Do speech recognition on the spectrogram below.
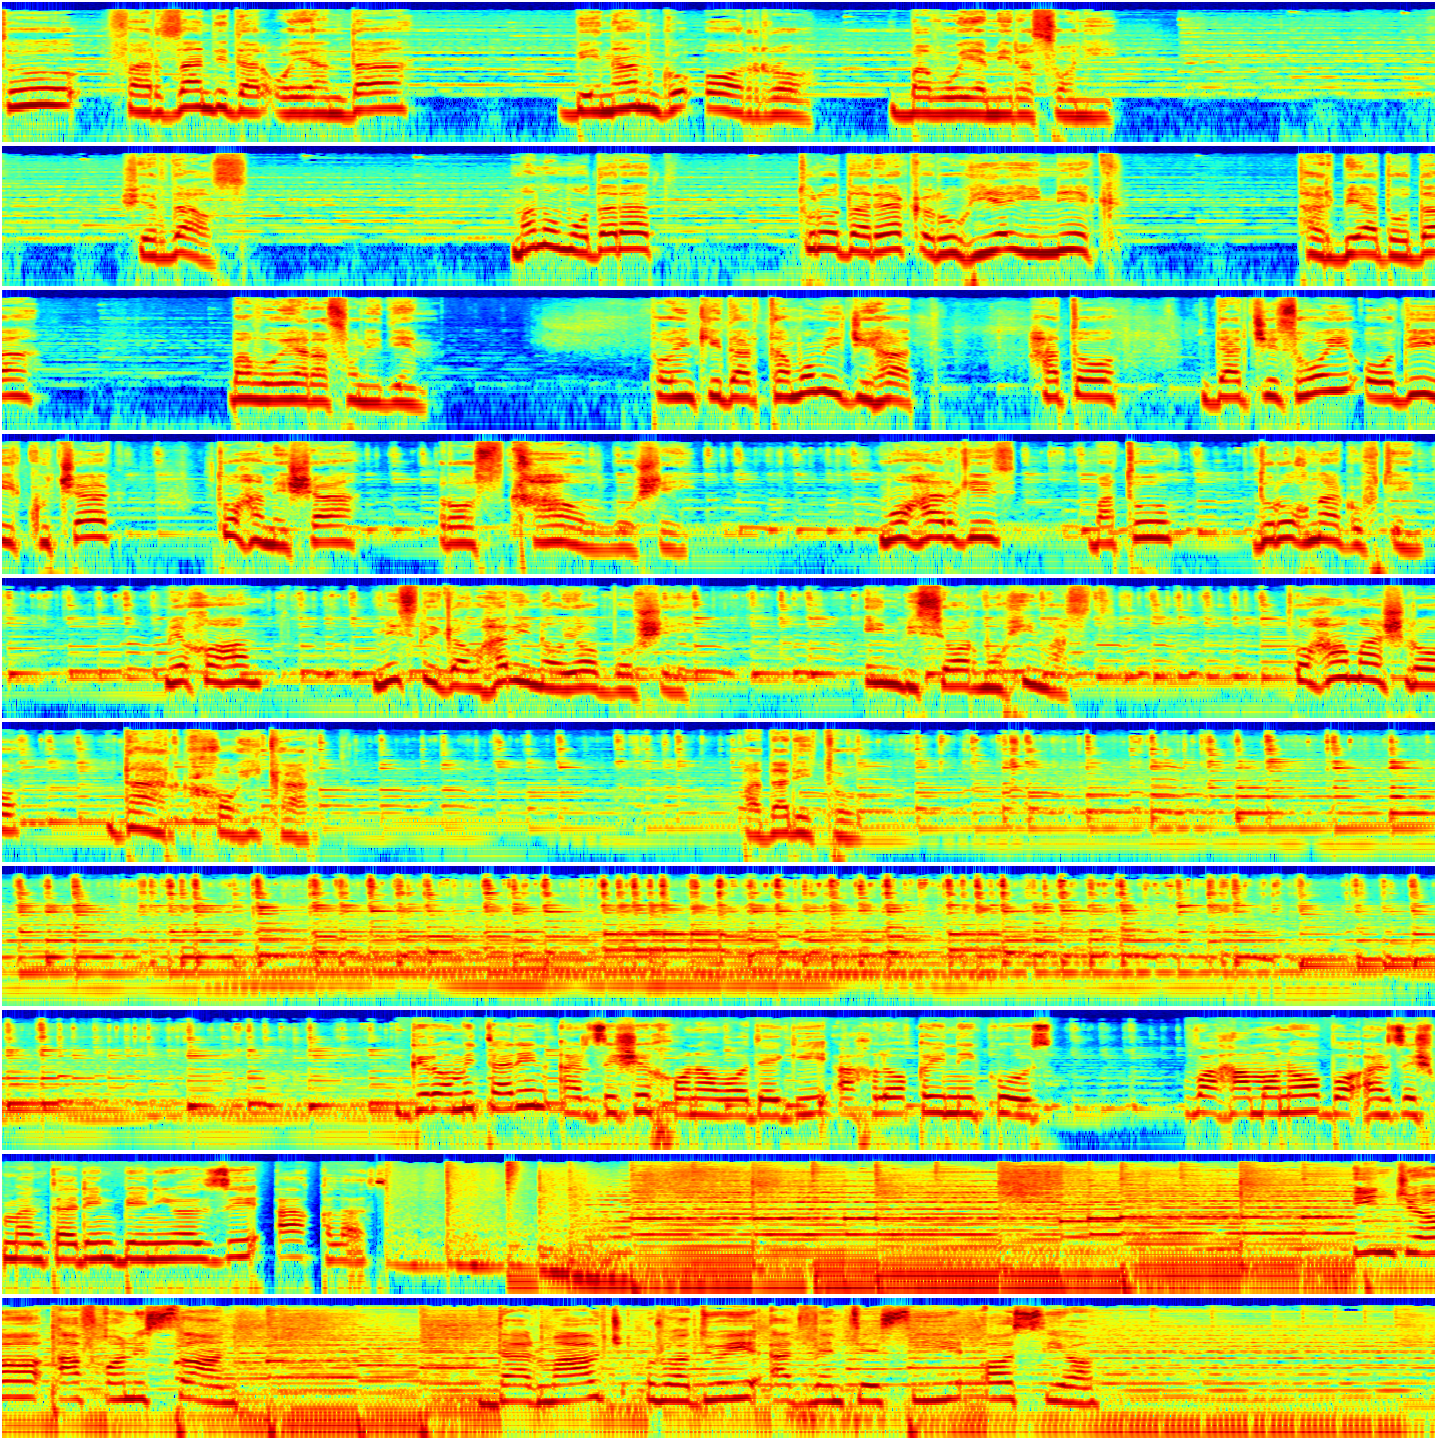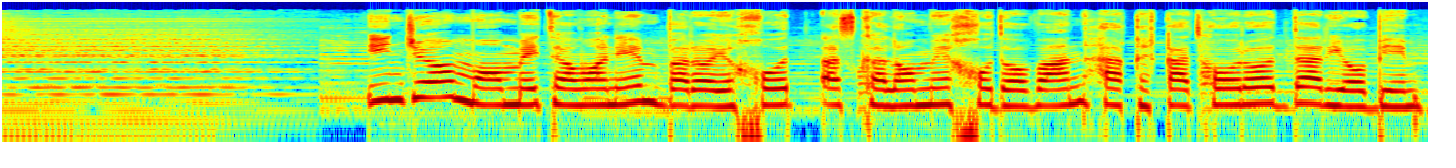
ту фарзанди дар оянда бенангу орро ба воя мерасонӣ. Фирдавс ману модарат туро дар як рӯҳияи нек тарбия дода ба воя расонидем то ин ки дар тамоми ҷиҳат ҳатто дар чизҳои оддии кӯчак ту ҳамеша ростқавл бошӣ. Мо ҳаргиз ба ту дурӯғ нагуфтем. Мехоҳам мисли гавҳари ноёб бошӣ. Ин бисьёр муҳим аст. Ту ҳамаашро дарк хоҳӣ кард. Падари ту گرامیترین ارزش خانوادگی اخلاق نیکوست و همانا با ارزشمندترین بنیازی عقل است. اینجا افغانستان در موج رادیوی ادونتیستی آسیا اینجا ما می توانیم برای خود از کلام خداوند حقیقت ها را دریابیم.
